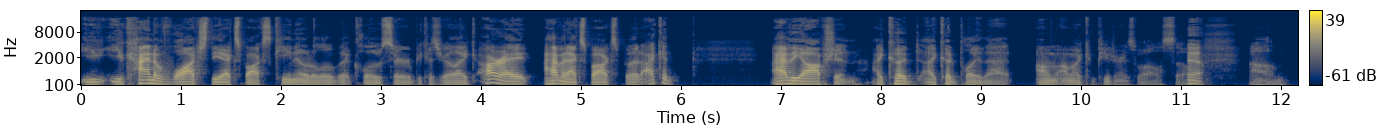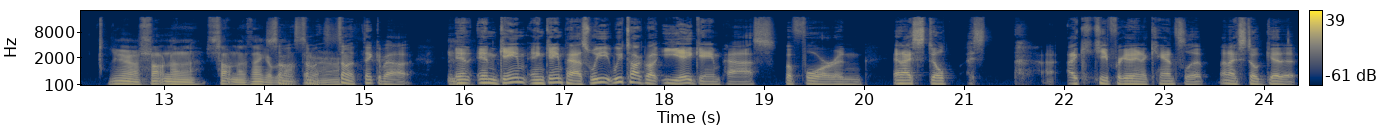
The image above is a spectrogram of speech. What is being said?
you you kind of watch the xbox keynote a little bit closer because you're like all right i have an xbox but i could i have the option. I could i could play that on, on my computer as well. So Yeah. um yeah something to something to think about something, there. something to think about. In in game in game pass we we talked about ea game pass before and and i still I, I keep forgetting to cancel it and i still get it.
